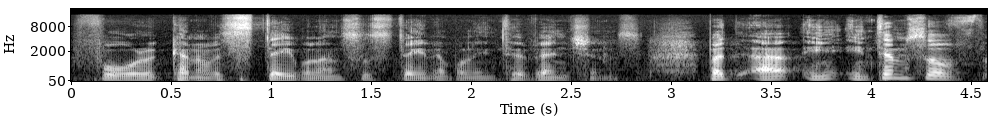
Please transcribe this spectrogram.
for kind of a stable and sustainable interventions. But uh, in, in, terms of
